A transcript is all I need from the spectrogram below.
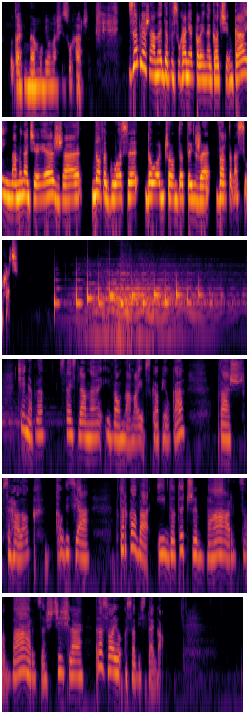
bo tak nam mówią nasi słuchacze. Zapraszamy do wysłuchania kolejnego odcinka i mamy nadzieję, że nowe głosy dołączą do tych, że warto nas słuchać. Dzień dobry, z tej strony Iwona Majewska-Opiełka, wasz psycholog. Audycja wtorkowa i dotyczy bardzo, bardzo ściśle rozwoju osobistego.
